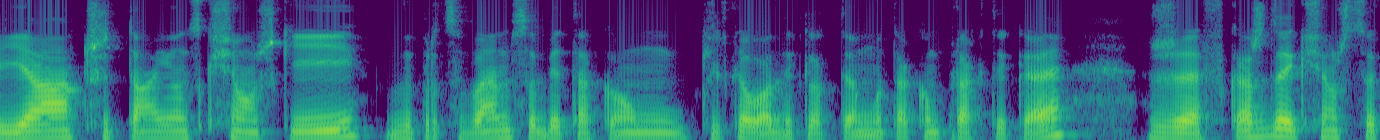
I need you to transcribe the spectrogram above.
ja czytając książki, wypracowałem sobie taką kilka ładnych lat temu taką praktykę, że w każdej książce,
